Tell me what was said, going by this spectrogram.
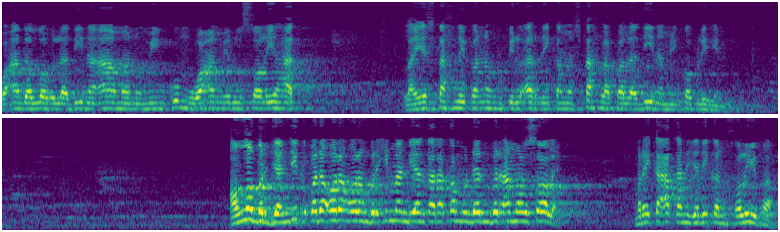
Wa'adallahu ladina amanu minkum wa amilu solihat La yastahlifannahum fil ardi kama stahlafa ladina min qablihim Allah berjanji kepada orang-orang beriman di antara kamu dan beramal soleh. Mereka akan dijadikan khalifah.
